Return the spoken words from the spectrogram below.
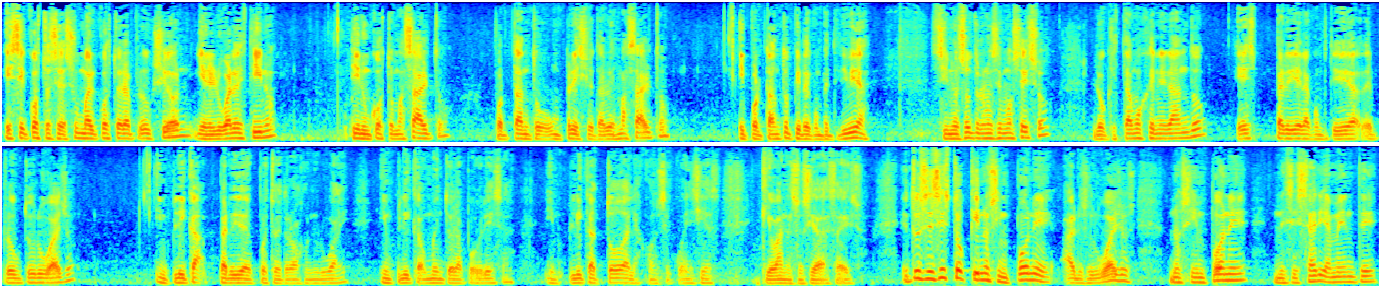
ese costo se suma al costo de la producción y en el lugar de destino tiene un costo más alto, por tanto un precio tal vez más alto y por tanto pierde competitividad. Si nosotros no hacemos eso, lo que estamos generando es pérdida de la competitividad del producto uruguayo, implica pérdida de puestos de trabajo en Uruguay, implica aumento de la pobreza, implica todas las consecuencias que van asociadas a eso. Entonces, ¿esto qué nos impone a los uruguayos? Nos impone necesariamente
